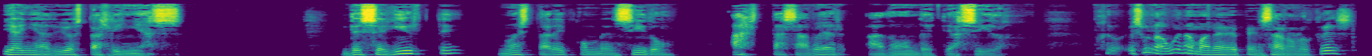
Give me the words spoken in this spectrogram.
y añadió estas líneas. De seguirte no estaré convencido hasta saber a dónde te has ido. Bueno, es una buena manera de pensar, ¿no lo crees?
